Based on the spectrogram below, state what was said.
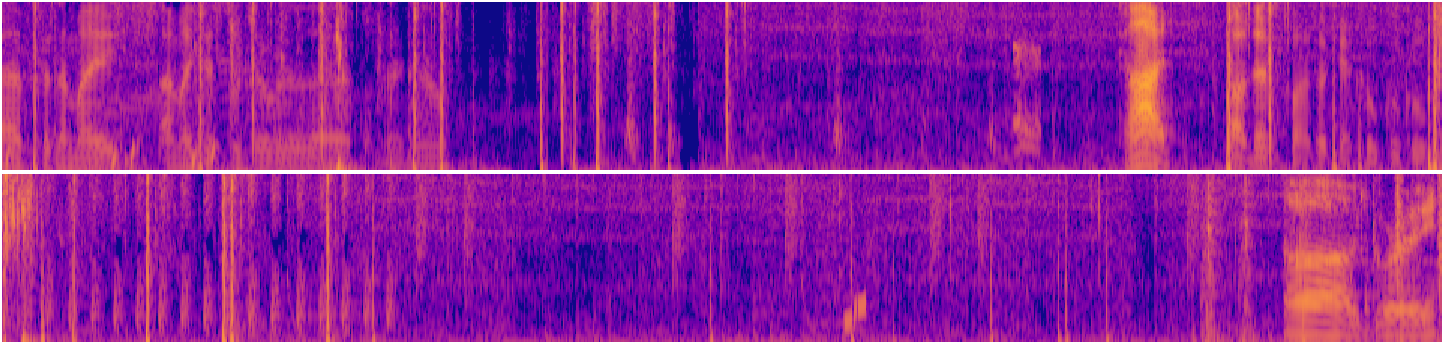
Have? Because I might, I might just switch over to that right now. God. Oh, there's Cloud. Okay, cool, cool, cool. Ah, great.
